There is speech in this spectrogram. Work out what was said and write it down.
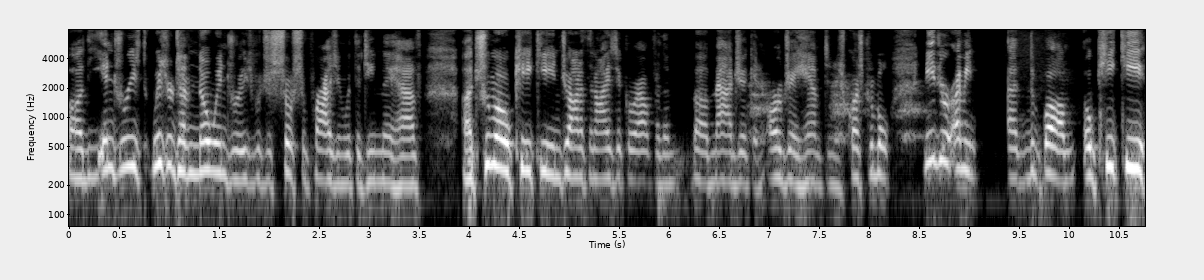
Uh, the injuries, the Wizards have no injuries, which is so surprising with the team they have. Uh, Chuma Okeke and Jonathan Isaac are out for the uh, Magic, and RJ Hampton is questionable. Neither, I mean, uh, the, um, Okeke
